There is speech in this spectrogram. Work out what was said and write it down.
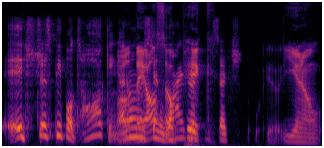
It's just people talking. I don't they understand also why there's pick- such. you know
